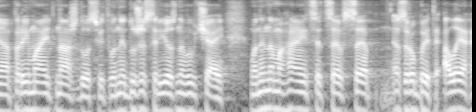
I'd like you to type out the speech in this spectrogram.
е, переймають наш досвід, вони дуже серйозно вивчають, вони намагаються це все зробити. Але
